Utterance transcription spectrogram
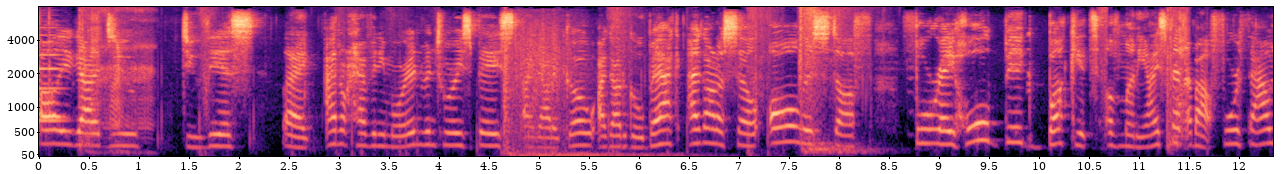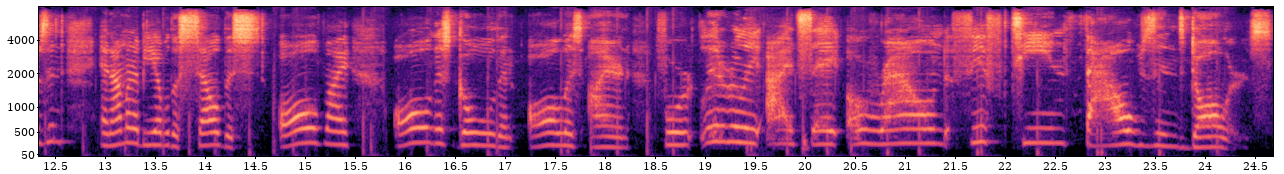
all you gotta do, do this. Like, I don't have any more inventory space. I gotta go. I gotta go back. I gotta sell all this stuff for a whole big bucket of money. I spent about 4000 and I'm going to be able to sell this all my all this gold and all this iron for literally I'd say around $15,000.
